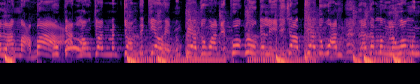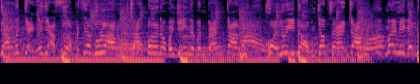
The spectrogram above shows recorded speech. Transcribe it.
พลังหมาบ้ากูกัดลงจนมันจมที่เกี้ยวเห็นมึงเปรี้ยวทุกวันไอ้พวกลูกกะหรี่ที่ชอบเที่ยวทุกวัน แล้วถ้ามึงรู้ว่ามึงยังไม่เจ๋งก็อย่าเสือกไปเที่ยวทุลังชักปืนออกมายิงเนี่ยเป็นแบงก์กันข่อยลูกอีดอกมึงชอบแซะจัง ไม่มีกระดู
